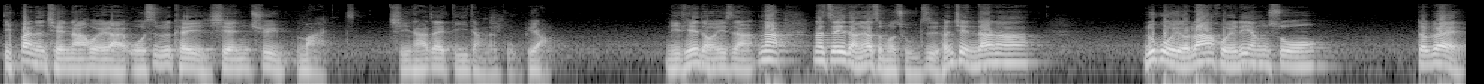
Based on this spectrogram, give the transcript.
一半的钱拿回来，我是不是可以先去买其他在低档的股票？你听懂意思啊？那那这一档要怎么处置？很简单啊，如果有拉回量缩，对不对？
